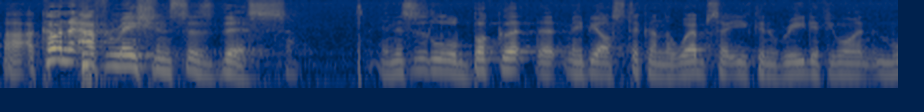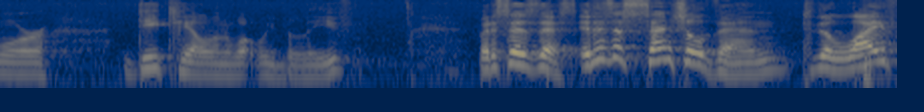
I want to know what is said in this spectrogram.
Uh, a covenant affirmation says this, and this is a little booklet that maybe I'll stick on the website you can read if you want more detail on what we believe. But it says this It is essential then to the life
